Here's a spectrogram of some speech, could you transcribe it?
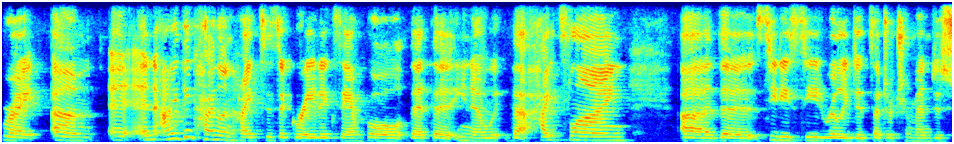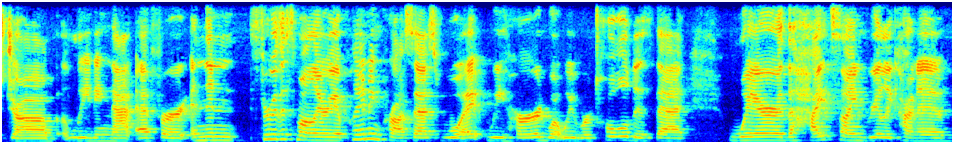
right um and, and i think highland heights is a great example that the you know the heights line uh, the CDC really did such a tremendous job leading that effort. And then through the small area planning process, what we heard, what we were told is that where the heights line really kind of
